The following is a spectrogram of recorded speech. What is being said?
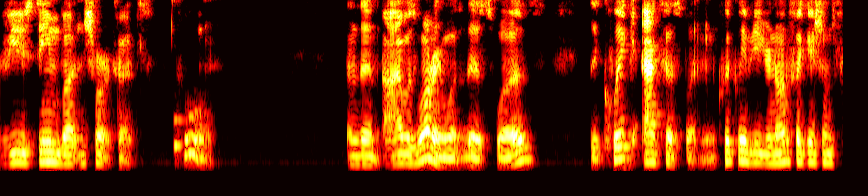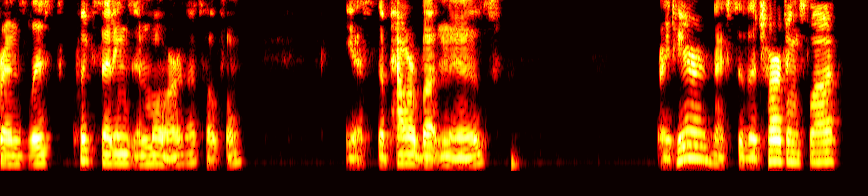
view Steam button shortcuts. Cool. And then I was wondering what this was. The quick access button. Quickly view your notifications, friends list, quick settings, and more. That's helpful. Yes, the power button is right here next to the charging slot.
